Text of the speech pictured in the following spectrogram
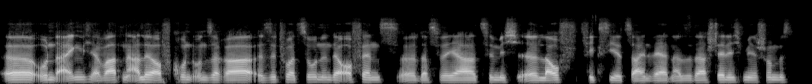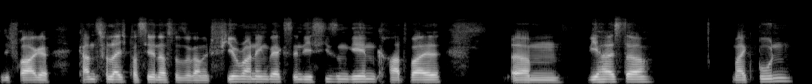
Äh, und eigentlich erwarten alle aufgrund unserer Situation in der Offense, äh, dass wir ja ziemlich äh, lauffixiert sein werden. Also da stelle ich mir schon ein bisschen die Frage, kann es vielleicht passieren, dass wir sogar mit vier Running Backs in die Season gehen, gerade weil, ähm, wie heißt er? Mike Boone,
